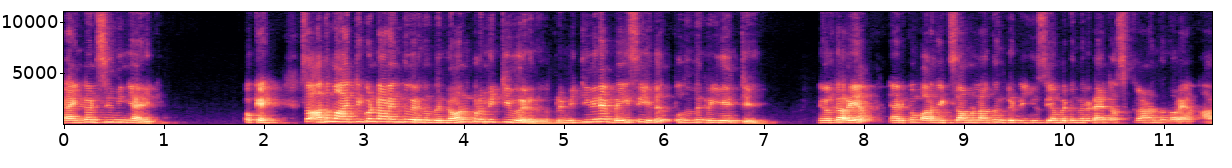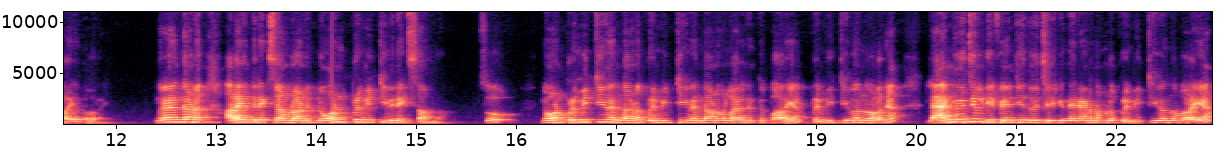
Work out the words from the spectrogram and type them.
ടൈം കൺസ്യൂമിങ് ആയിരിക്കും. ഓക്കെ സോ അത് മാറ്റിക്കൊണ്ടാണ് എന്ത് വരുന്നത്? നോൺ പ്രിമിറ്റീവ് വരുന്നത് പ്രിമിറ്റീവിനെ ബേസ് ചെയ്ത് പുതുത് ക്രിയേറ്റ് ചെയ്തു നിങ്ങൾക്കറിയാം? ഞാനിപ്പം പറഞ്ഞ എക്സാമ്പിളിനകത്ത് നിങ്ങൾക്ക് യൂസ് ചെയ്യാൻ പറ്റുന്ന ഒരു ഡാറ്റാ സ്ട്രക്ചർ ആണെന്ന് പറയാം. അറേ എന്ന് പറയും. അന്നേരം എന്താണ്? അറേ എന്തിന് എക്സാമ്പിൾ ആണ്. നോൺ പ്രിമിറ്റീവിന് എക്സാമ്പിൾ ആണ്. സോ നോൺ പ്രിമിറ്റീവ് എന്താണ്? പ്രിമിറ്റീവ് എന്താണെന്നുള്ളത് നിങ്ങൾക്ക് ഇപ്പൊ അറിയാം. പ്രിമിറ്റീവ് എന്ന് പറഞ്ഞാൽ ലാംഗ്വേജിൽ ഡിഫൈൻ ചെയ്ത് വെച്ചിരിക്കുന്നതിനാണ് നമ്മൾ പ്രിമിറ്റീവ് എന്ന് പറയാം.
